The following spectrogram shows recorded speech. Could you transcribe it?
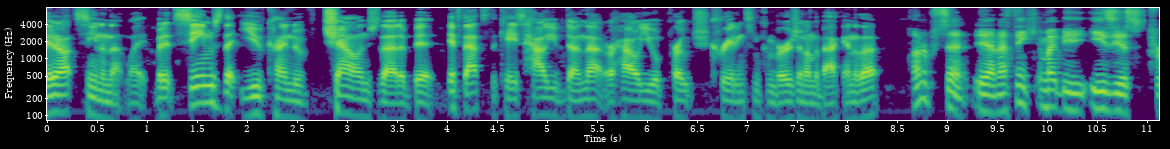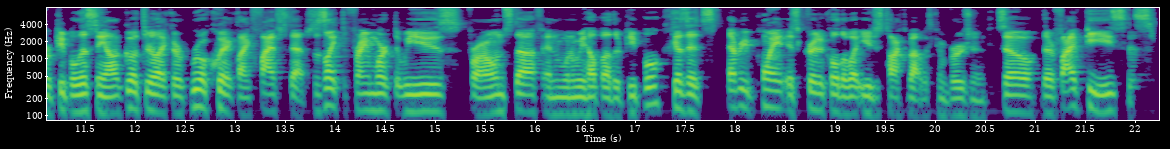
they're not seen in that light. But it seems that you've kind of challenged that a bit. If that's the case, how you've done that or how you approach creating some conversion on the back end of that? Hundred percent, yeah, and I think it might be easiest for people listening. I'll go through like a real quick, like five steps. It's like the framework that we use for our own stuff and when we help other people, because it's every point is critical to what you just talked about with conversion. So there are five P's. It's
